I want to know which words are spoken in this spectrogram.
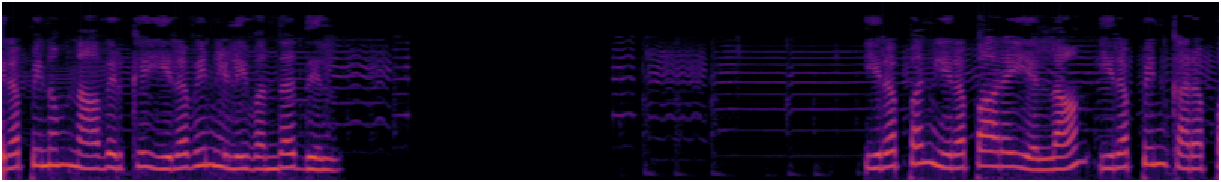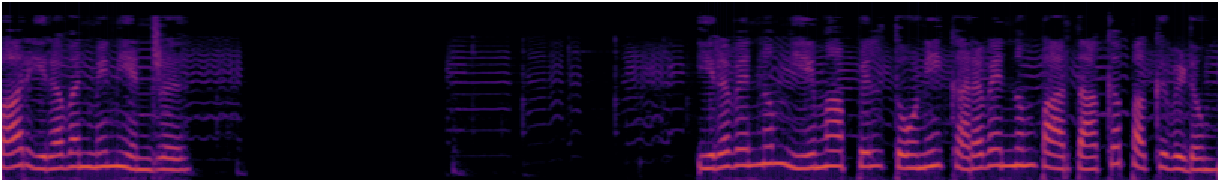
இறப்பினும் நாவிற்கு இரவின் இழிவந்ததில். இறப்பன் இறப்பாரை எல்லாம் இறப்பின் கரப்பார் இரவன்மின் என்று. இரவென்னும் ஏமாப்பில் தோணி கரவென்னும் பார்த்தாக்க பக்குவிடும்.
